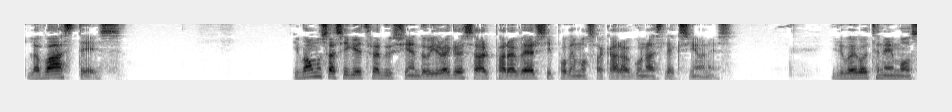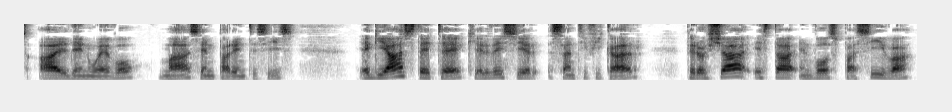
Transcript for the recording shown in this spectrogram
lavastes. Y vamos a seguir traduciendo y regresar para ver si podemos sacar algunas lecciones. Y luego tenemos al de nuevo, más en paréntesis. Egiastete quiere decir santificar, pero ya está en voz pasiva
